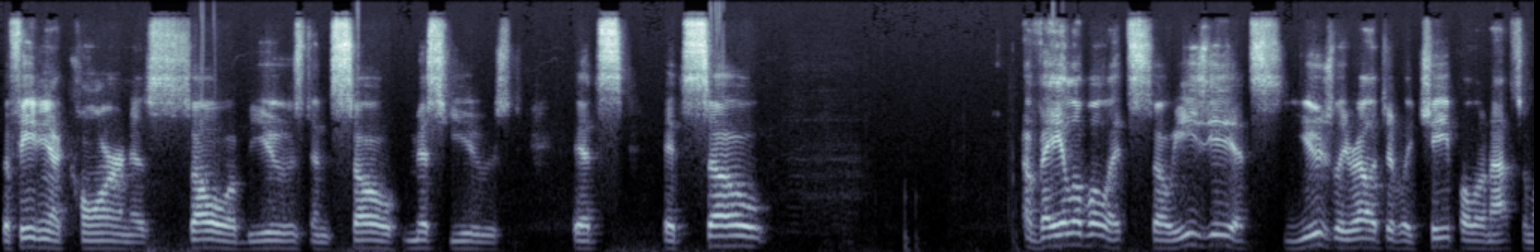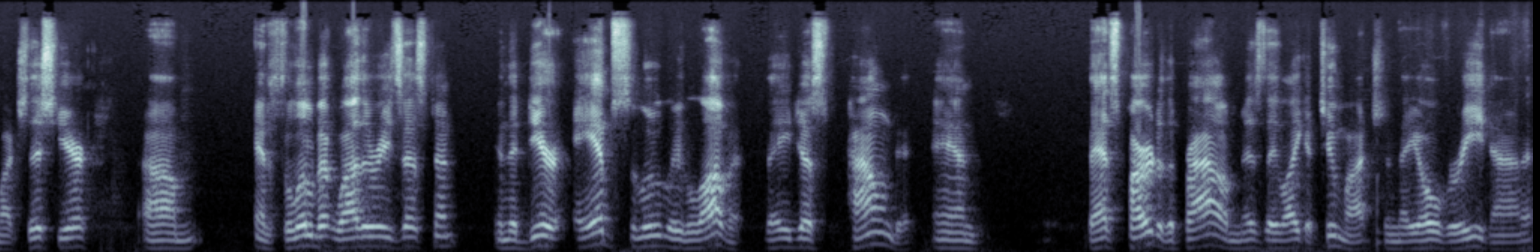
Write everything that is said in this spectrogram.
the feeding of corn is so abused and so misused it's it's so available. It's so easy. It's usually relatively cheap, although not so much this year. Um, and it's a little bit weather resistant. And the deer absolutely love it. They just pound it. And that's part of the problem is they like it too much and they overeat on it.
